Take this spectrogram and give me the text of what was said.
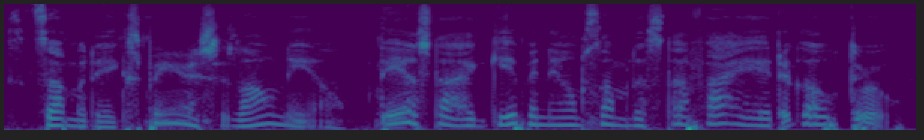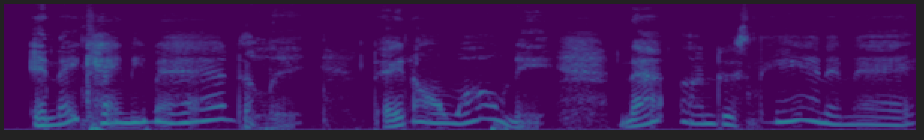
some of the experiences on them. They'll start giving them some of the stuff I had to go through. And they can't even handle it. They don't want it. Not understanding that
